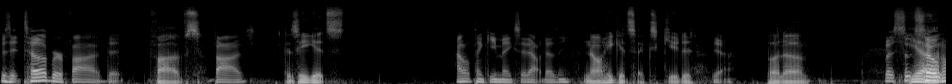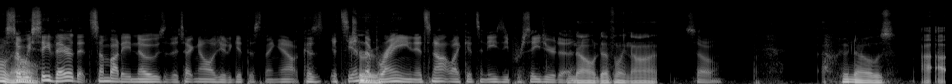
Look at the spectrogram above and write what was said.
Is it Tup or Five that fives fives? because he gets I don't think he makes it out, does he? no he gets executed. Yeah. But uh, But so Yeah, I so, don't so we know. see there that somebody knows the technology to get this thing out because it's in the True. brain. It's not like it's an easy procedure to. no, definitely not. So Who knows? I, I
